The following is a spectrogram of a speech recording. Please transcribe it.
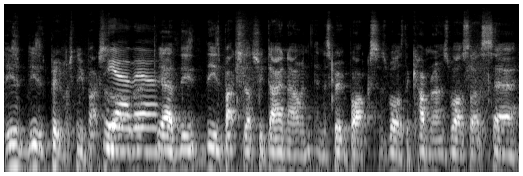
these these are pretty much new batches. Yeah, aren't they are. Yeah, these these batches actually die now in, in the spirit box as well as the camera as well. So that's uh,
